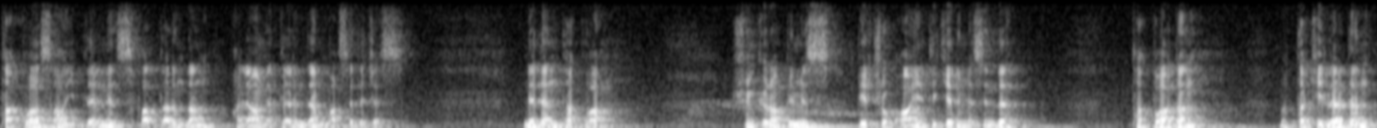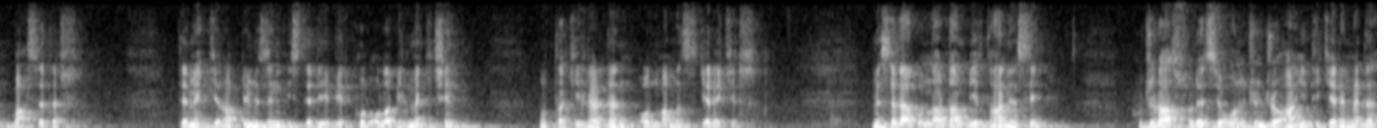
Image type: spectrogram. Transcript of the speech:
takva sahiplerinin sıfatlarından, alametlerinden bahsedeceğiz. Neden takva? Çünkü Rabbimiz birçok ayeti kerimesinde takvadan, muttakilerden bahseder. Demek ki Rabbimizin istediği bir kul olabilmek için muttakilerden olmamız gerekir. Mesela bunlardan bir tanesi Hucurat suresi 13. ayeti kerimede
